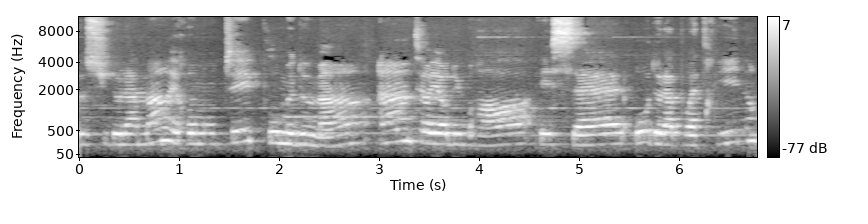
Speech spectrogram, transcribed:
dessus de la main et remonter paume de main, intérieur du bras, aisselle, haut de la poitrine.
